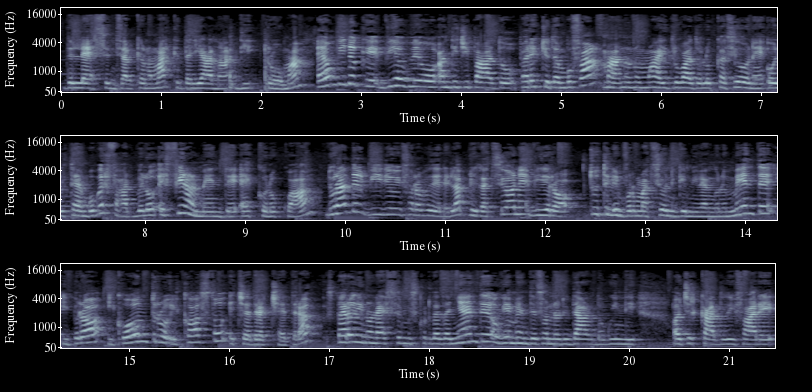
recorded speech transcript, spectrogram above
dell'Essential che è una marca italiana di Roma. È un video che vi avevo anticipato parecchio tempo fa ma non ho mai trovato l'occasione o il tempo per farvelo e finalmente eccolo qua. Durante il video vi farò vedere l'applicazione vi dirò tutte le informazioni che mi vengono in mente i pro, i contro, il costo eccetera eccetera. Spero di non essermi scordata niente ovviamente sono in ritardo quindi ho cercato di fare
